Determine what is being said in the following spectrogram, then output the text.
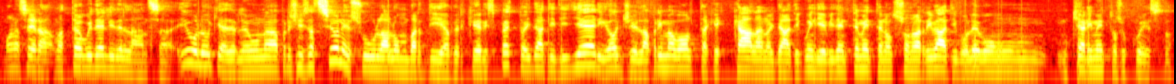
Buonasera, Matteo Guidelli dell'ANSA. Io volevo chiederle una precisazione sulla Lombardia, perché rispetto ai dati di ieri, oggi è la prima volta che calano i dati, quindi evidentemente non sono arrivati, volevo un, un chiarimento su questo.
